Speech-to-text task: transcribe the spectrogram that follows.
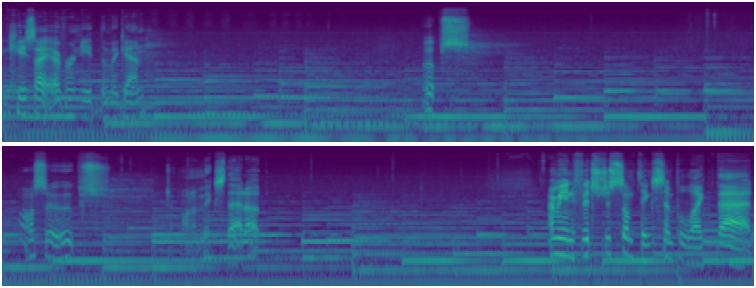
in case I ever need them again. Oops. Also, oops. Don't want to mix that up. I mean, if it's just something simple like that,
